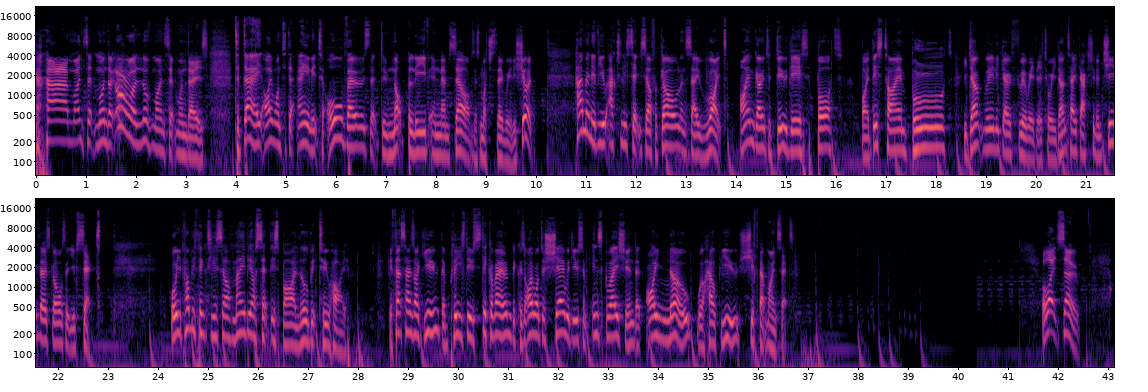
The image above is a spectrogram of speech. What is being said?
Ah, Mindset Monday. Oh, I love Mindset Mondays. Today, I wanted to aim it to all those that do not believe in themselves as much as they really should. How many of you actually set yourself a goal and say, right, I'm going to do this, but by this time, but you don't really go through with it or you don't take action and achieve those goals that you've set? Or you probably think to yourself, maybe I've set this bar a little bit too high. If that sounds like you, then please do stick around because I want to share with you some inspiration that I know will help you shift that mindset. Alright, so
